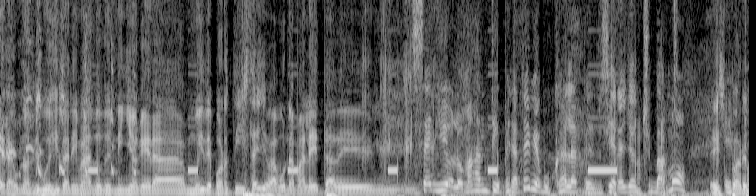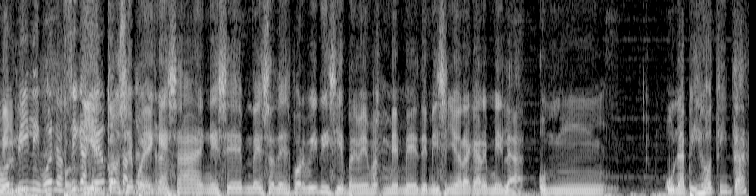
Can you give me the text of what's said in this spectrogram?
era, unos dibujitos animados de un niño que era muy deportista y llevaba una maleta de Sergio, lo más antiguo. Espérate, voy a buscarla, pero si era yo, vamos. Sport Billy. Bueno, siga, y entonces pues en esa en ese eso de Sport Billy siempre me, me mete mi señora Carmila un una pijotita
